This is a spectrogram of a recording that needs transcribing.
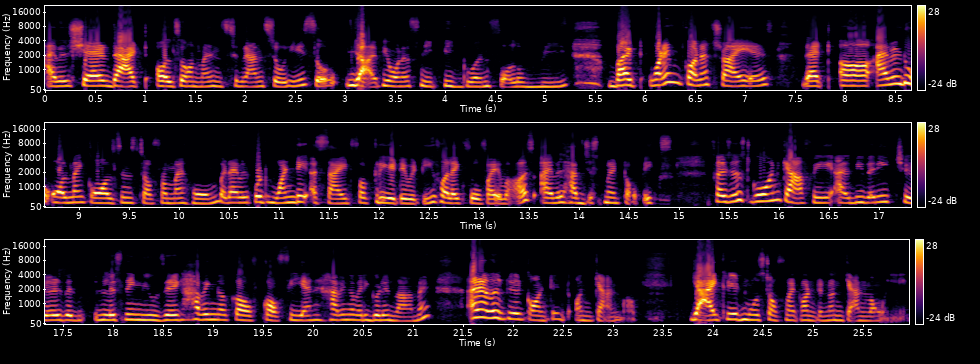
I will share that also on my Instagram stories. So yeah, if you want a sneak peek, go and follow me. But what I'm gonna try is that uh, I will do all my calls and stuff from my home, but I will put one day aside for creativity for like four five hours. I will have just my topics. So I'll just go on cafe. I'll be very chilled with listening music, having a cup of coffee, and having a very good environment environment and I will create content on Canva. Yeah, I create most of my content on Canva only.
